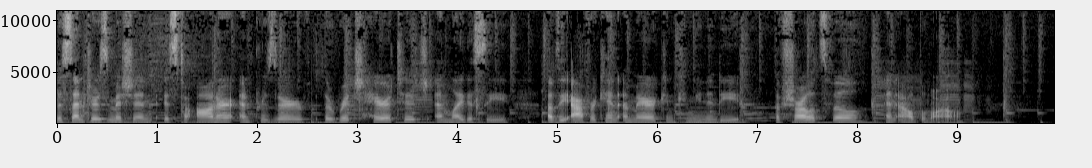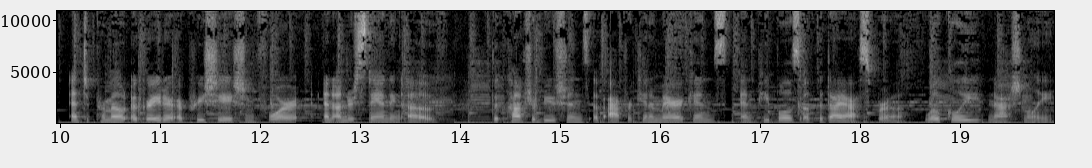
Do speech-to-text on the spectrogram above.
The center's mission is to honor and preserve the rich heritage and legacy of the African American community of Charlottesville and Albemarle, and to promote a greater appreciation for and understanding of the contributions of African Americans and peoples of the diaspora locally, nationally,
